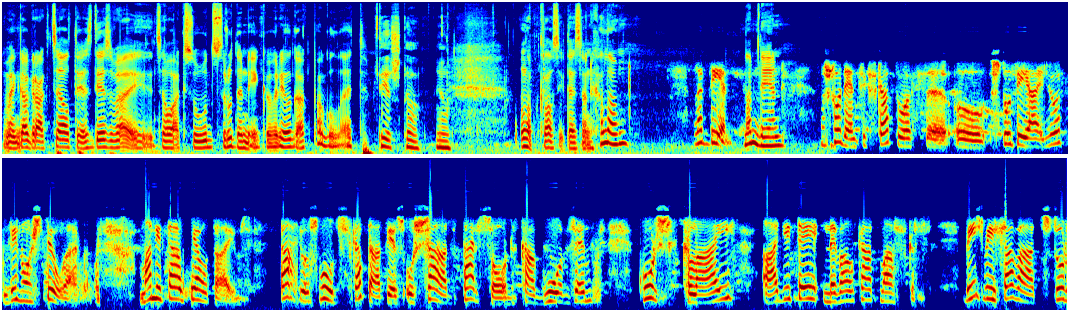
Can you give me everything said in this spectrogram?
Vajag agrāk celties, diez vai cilvēks sūdzas rudenī, ka var ilgāk pagulēt. Tieši tā, jā. Labi, klausītājs Zana, hello! Labdien! Labdien! Nu, šodien, cik skatos, uh, studijā ir ļoti zinoši cilvēki. Man ir tāds jautājums. Kā jūs lūdzu skatāties uz šādu personu kā Govzems, kurš klāja, aģitē, nevalkāt maskas? Viņš bija savāds tur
